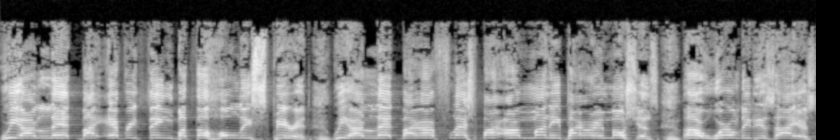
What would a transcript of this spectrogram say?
We are led by everything but the Holy Spirit. We are led by our flesh, by our money, by our emotions, our worldly desires.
